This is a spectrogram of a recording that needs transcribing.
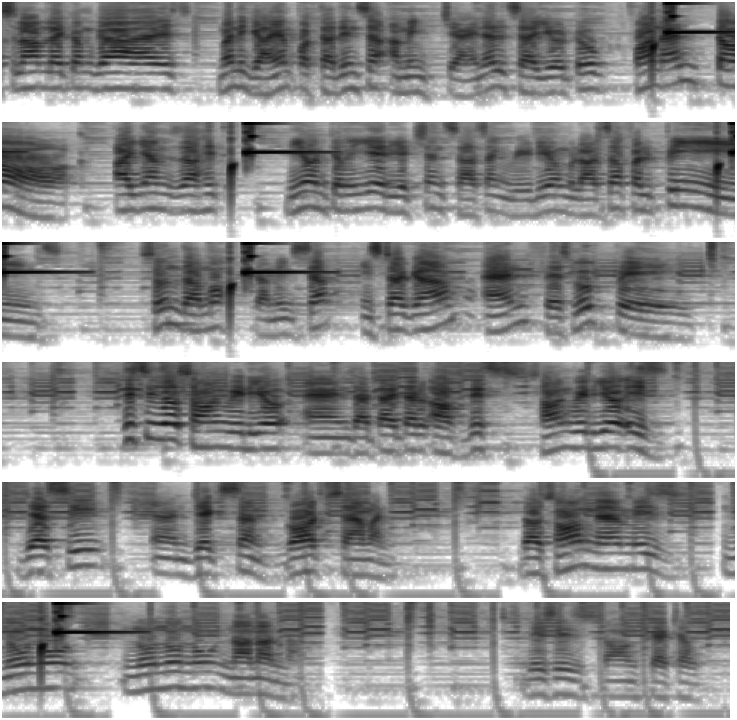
अस्सलाम वालेकुम गाइस मैंने गायम पख्तादिन सा अमीन चैनल सा YouTube fun and talk I am Zahid नियोन कमीये रिएक्शन सासंग वीडियो मुलासा फिलीपींस सुन दमो सा Instagram and Facebook page this is a song video and the title of this song video is Jesse and Jackson got seven the song name is no no no no no ना ना ना this is song title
